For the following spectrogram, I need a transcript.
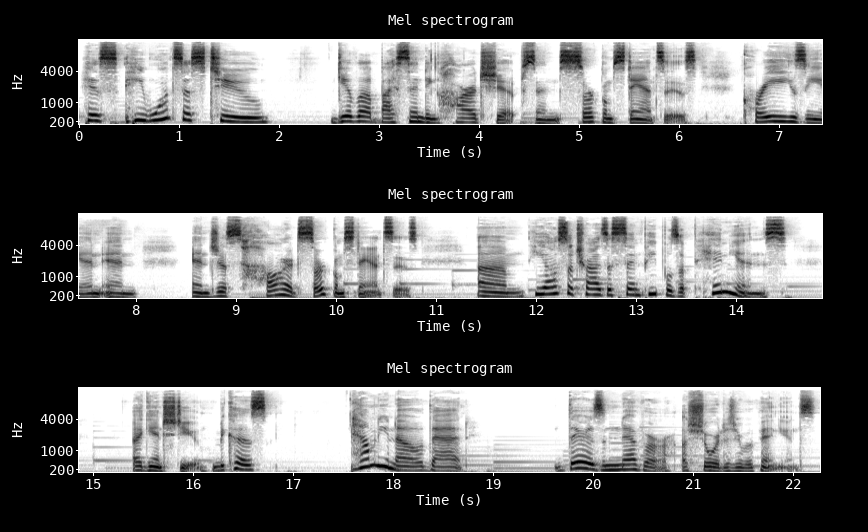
his he wants us to give up by sending hardships and circumstances, crazy and and and just hard circumstances. Um, he also tries to send people's opinions against you because how many know that there is never a shortage of opinions?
